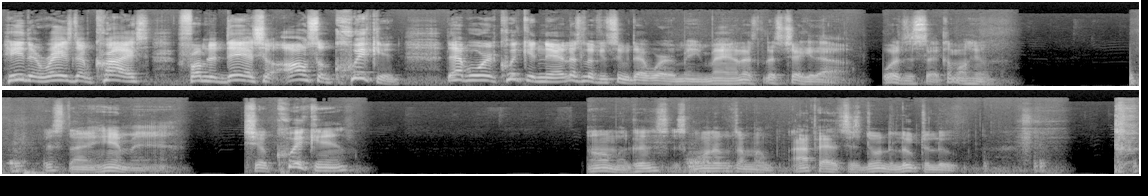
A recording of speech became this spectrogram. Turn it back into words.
he that raised up Christ from the dead shall also quicken. That word quicken there, let's look and see what that word means, man. Let's let's check it out. What does it say? Come on here. This thing here, man. Shall quicken. Oh my goodness, it's going up. My iPad is just doing the loop to loop.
